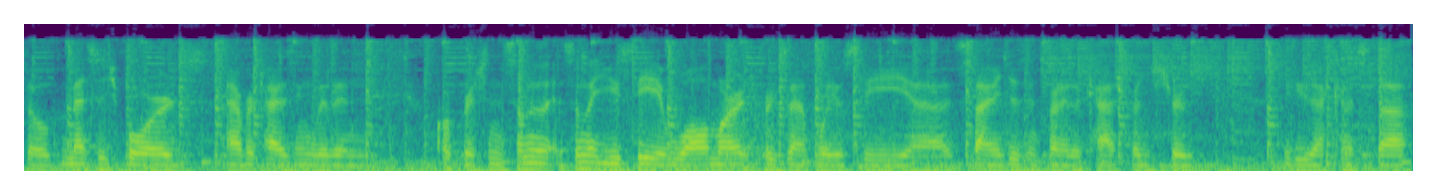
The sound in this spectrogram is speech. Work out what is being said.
so message boards, advertising within corporations. Some that, some that you see at Walmart, for example, you'll see uh, signages in front of the cash registers. We do that kind of stuff.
